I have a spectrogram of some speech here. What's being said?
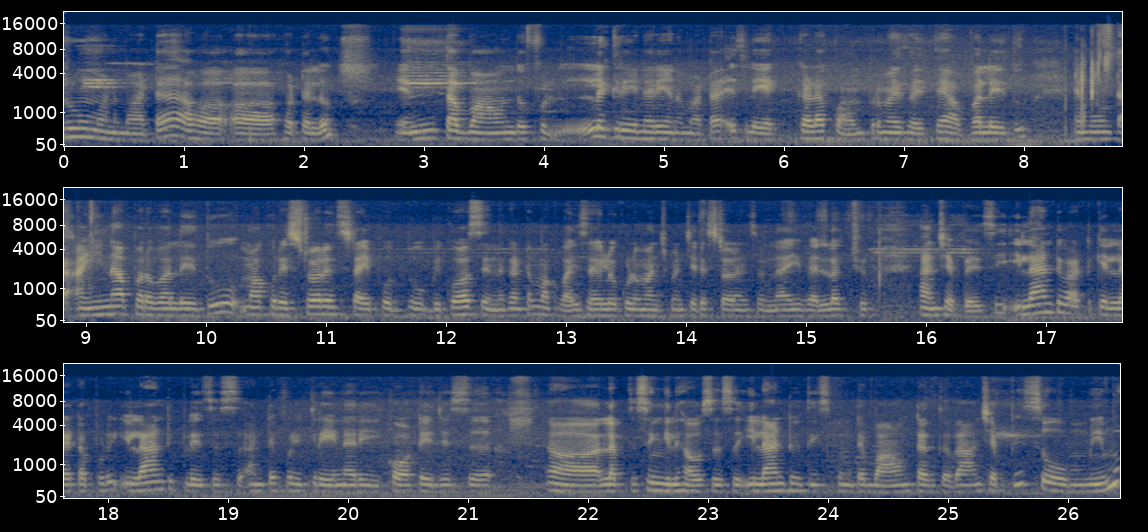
రూమ్ అనమాట హోటల్. ఎంత బాగుందో ఫుల్ గ్రీనరీ అనమాట అసలు ఎక్కడ కాంప్రమైజ్ అయితే అవ్వలేదు. అమౌంట్ అయినా పర్వాలేదు. మాకు రెస్టారెంట్స్ టైప్ వద్దు. బికాస్ ఎందుకంటే మాకు వైజాగ్లో కూడా మంచి మంచి రెస్టారెంట్స్ ఉన్నాయి. వెళ్ళొచ్చు అని చెప్పేసి ఇలాంటి వాటికి వెళ్ళేటప్పుడు ఇలాంటి ప్లేసెస్ అంటే ఫుల్ గ్రీనరీ కాటేజెస్ లేకపోతే సింగిల్ హౌసెస్ ఇలాంటివి తీసుకుంటే బాగుంటుంది కదా అని చెప్పి సో మేము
